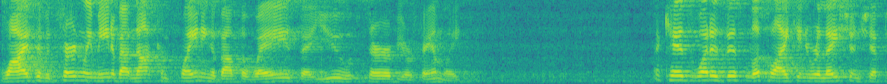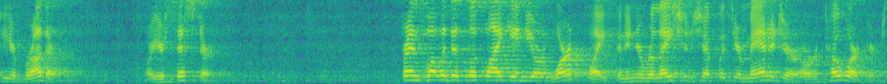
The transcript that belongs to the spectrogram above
Wives, it would certainly mean about not complaining about the ways that you serve your family. Kids, what does this look like in your relationship to your brother or your sister? Friends, what would this look like in your workplace and in your relationship with your manager or coworkers?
